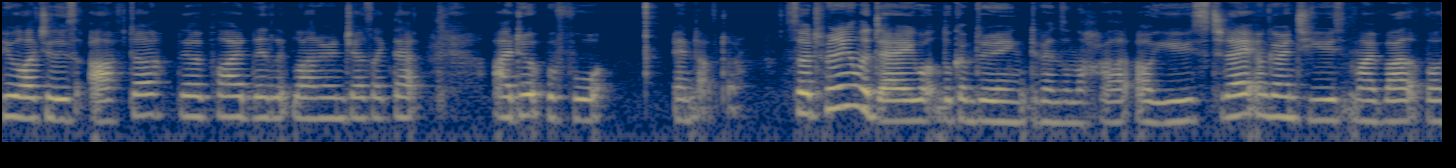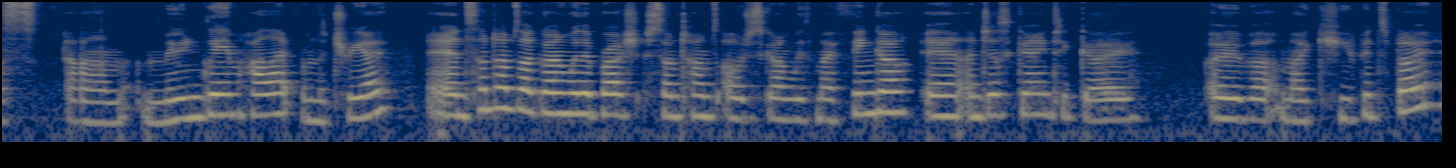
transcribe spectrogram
people like to do this after they've applied their lip liner and jazz like that. I do it before and after. So depending on the day, what look I'm doing depends on the highlight I'll use. Today I'm going to use my Violet Voss um, Moon Gleam highlight from the Trio. And sometimes I'll go in with a brush, sometimes I'll just go in with my finger. And I'm just going to go over my cupid's bow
